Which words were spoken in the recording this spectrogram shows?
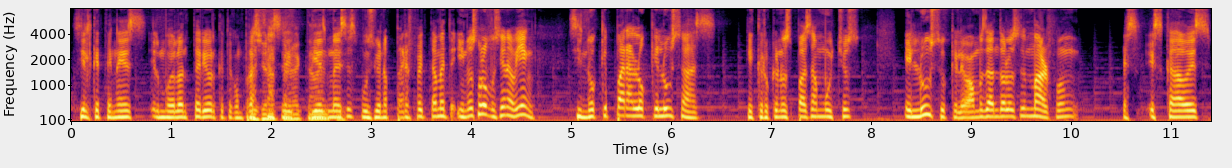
si el que tenés, el modelo anterior que te compraste Funciona hace 10 perfectamente. meses, funciona perfectamente? Y no solo funciona bien, sino que para lo que lo usas, que creo que nos pasa a muchos, el uso que le vamos dando a los smartphones es, es cada vez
